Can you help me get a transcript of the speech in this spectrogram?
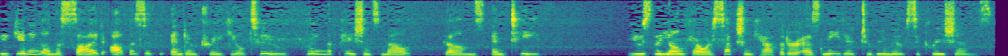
Beginning on the side opposite the endotracheal tube, clean the patient's mouth, gums, and teeth. Use the Yankauer suction catheter as needed to remove secretions.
